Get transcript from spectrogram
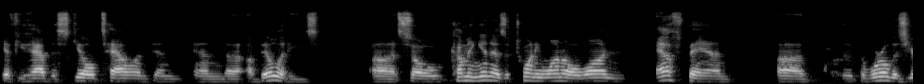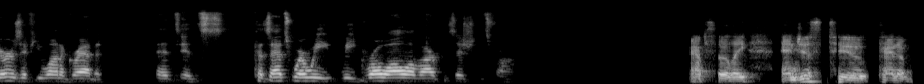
if you have the skill, talent, and, and uh, abilities. Uh, so coming in as a 2101 F band, uh, the, the, world is yours if you want to grab it. It's it's because that's where we we grow all of our positions from. Absolutely, and just to kind of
